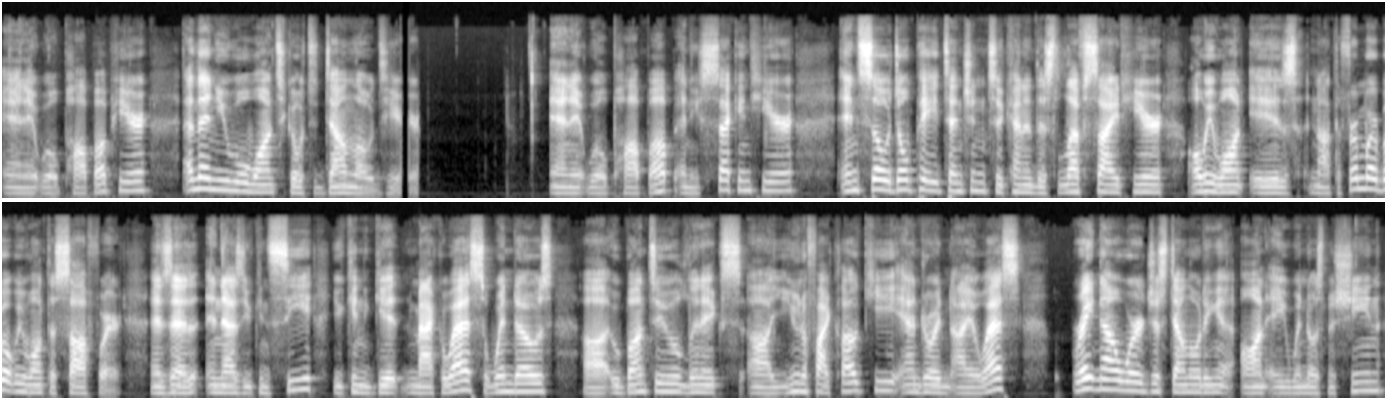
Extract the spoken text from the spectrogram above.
and it will pop up here. And then you will want to go to downloads here and it will pop up any second here. And so don't pay attention to kind of this left side here. All we want is not the firmware, but we want the software. As, and as you can see, you can get Mac OS, Windows, uh, Ubuntu, Linux, uh, UniFi Cloud Key, Android, and iOS. Right now, we're just downloading it on a Windows machine,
